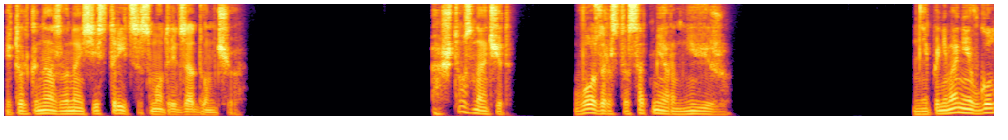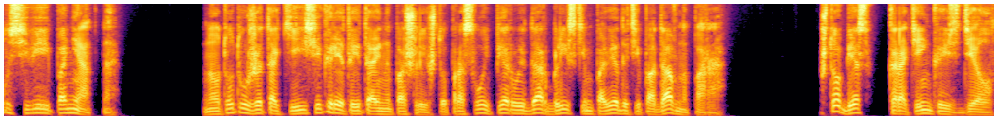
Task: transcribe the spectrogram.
и только названная сестрица смотрит задумчиво. «А что значит возраста с отмером не вижу?» Непонимание в голосе Веи понятно. Но тут уже такие секреты и тайны пошли, что про свой первый дар близким поведать и подавно пора. Что бес коротенько и сделал.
